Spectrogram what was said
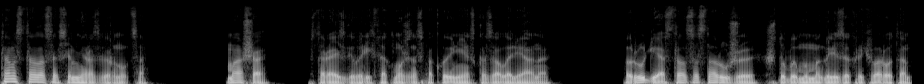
там стало совсем не развернуться. «Маша, Стараясь говорить как можно спокойнее, сказала Лиана. Руди остался снаружи, чтобы мы могли закрыть ворота.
